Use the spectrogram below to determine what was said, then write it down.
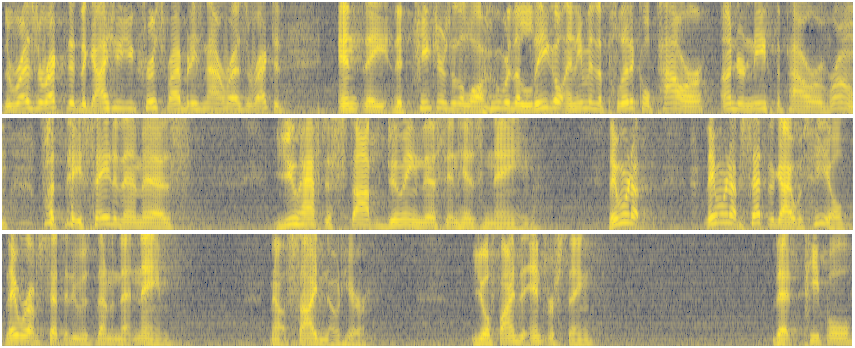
The resurrected, the guy who you crucified, but he's now resurrected. And the, the teachers of the law, who were the legal and even the political power underneath the power of Rome, what they say to them is, you have to stop doing this in his name. They weren't, up, they weren't upset that the guy was healed. They were upset that he was done in that name. Now, side note here. You'll find it interesting that people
